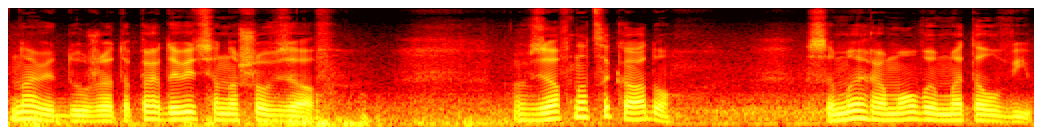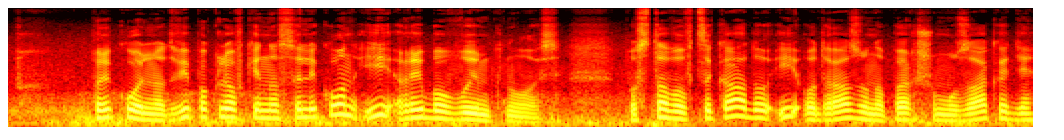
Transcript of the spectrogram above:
Навіть дуже. А тепер дивіться на що взяв. Взяв на цикаду. 7-грамовий Metal Whip. Прикольно, дві покльовки на силікон і риба вимкнулась. Поставив цикаду і одразу на першому закиді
